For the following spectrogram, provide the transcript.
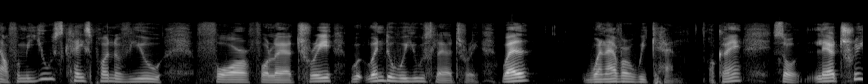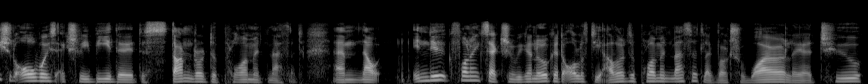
Now, from a use case point of view for, for layer 3, when do we use layer 3? Well, whenever we can okay? So layer 3 should always actually be the the standard deployment method. Um, now in the following section we're going to look at all of the other deployment methods like virtual wire layer 2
